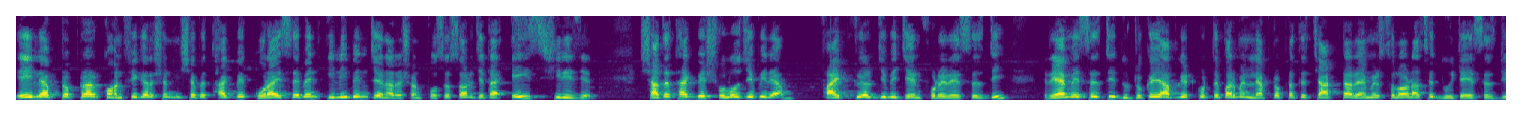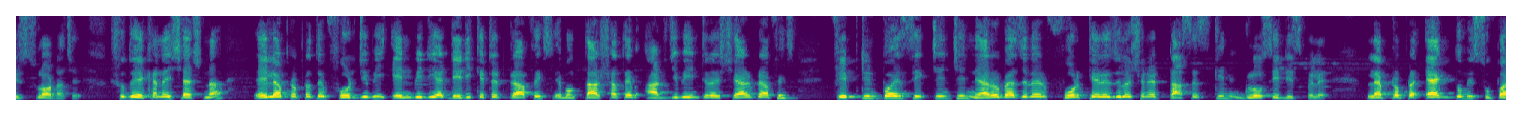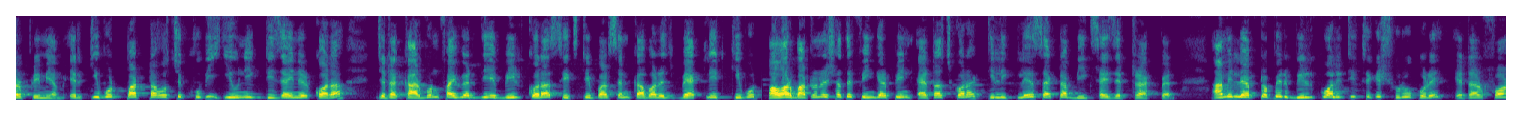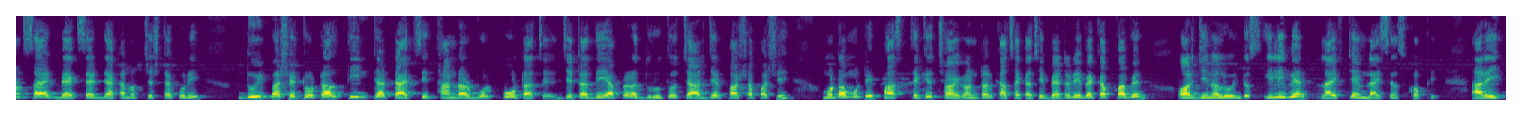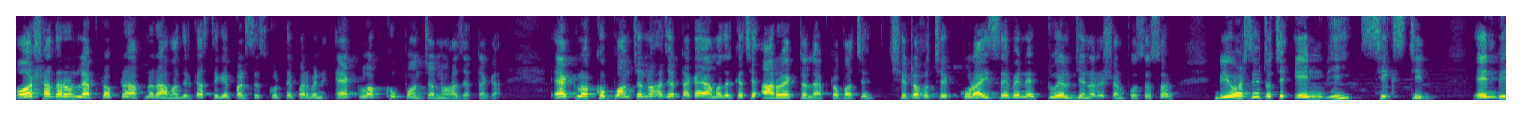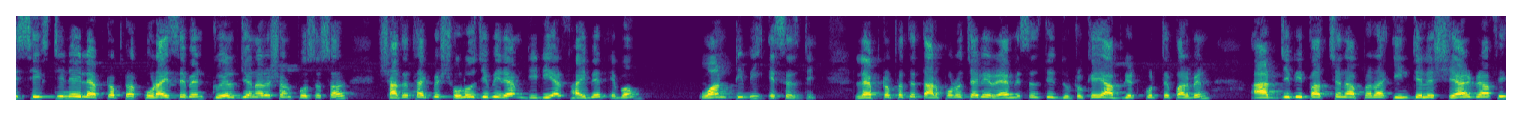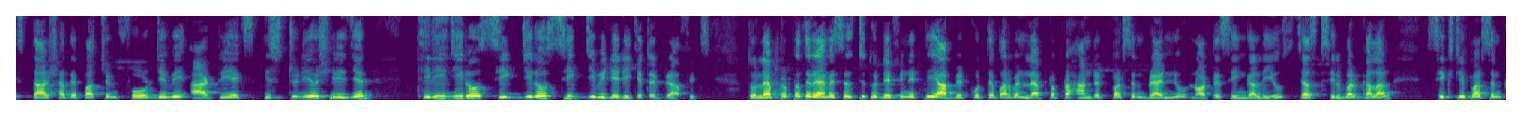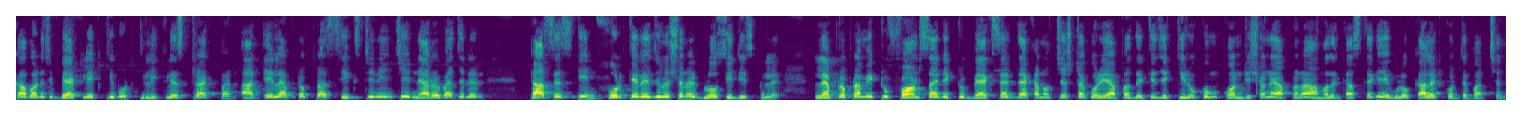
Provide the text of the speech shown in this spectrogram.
এই ল্যাপটপটার কনফিগারেশন হিসেবে থাকবে core i seven eleven generation processor যেটা এই সিরিজের। সাথে থাকবে ষোলো GB RAM five twelve GB gen ফোরের এসএসডি র্যাম এসএসডি দুটোকেই আপগ্রেড করতে পারবেন। ল্যাপটপটাতে চারটা র্যামের স্লট আছে, দুইটা এসএসডির স্লট আছে। শুধু এখানেই শেষ না এই ল্যাপটপটাতে four GB Nvidia dedicated graphics এবং তার সাথে আট জিবি ইন্টেলের share graphics fifteen point six inch narrow ব্যাজেলের four K রেজুলেশনের টাচ স্ক্রিন গ্লোসি ডিসপ্লে ল্যাপটপটা একদমই সুপার প্রিমিয়াম এর কিবোর্ড পার্টটা হচ্ছে খুবই ইউনিক ডিজাইনের করা, যেটা কার্বন ফাইবার দিয়ে বিল্ড করা sixty percent coverage backlit keyboard power বাটনের সাথে ফিঙ্গারপ্রিন্ট অ্যাটাচ করা ক্লিকলেস একটা বিগ সাইজের ট্র্যাকপ্যাড আমি ল্যাপটপের বিল্ড কোয়ালিটি থেকে শুরু করে এটার ফ্রন্ট সাইড ব্যাক সাইড দেখানোর চেষ্টা করি। দুই পাশে টোটাল তিনটা টাইপ সি থান্ডারবোল্ট পোর্ট আছে, যেটা দিয়ে আপনারা দ্রুত চার্জের পাশাপাশি মোটামুটি পাঁচ থেকে ছয় ঘণ্টার কাছাকাছি ব্যাটারি ব্যাকআপ পাবেন, original Windows eleven lifetime licence copy. আর এই অসাধারণ ল্যাপটপটা আপনারা আমাদের কাছ থেকে পারচেস করতে পারবেন এক লক্ষ পঞ্চান্ন হাজার টাকা। এক লক্ষ পঞ্চান্ন হাজার টাকায় আমাদের কাছে আরও একটা ল্যাপটপ আছে, সেটা হচ্ছে কোরাই সেভেনের টুয়েলভ জেনারেশন প্রসেসর। ভিউয়ার্স, এটা হচ্ছে এনভি সিক্সটিন। এনভি সিক্সটিন এই ল্যাপটপটা core i seven twelve generation processor সাথে থাকবে ষোলো জিবি র্যাম ডিডিআর ফাইভের এবং ওয়ান টিবি এসএসডি ল্যাপটপটাতে তারপরও চাইলে র্যাম এসএসডি দুটোকেই আপগ্রেড করতে পারবেন। আট জিবি পাচ্ছেন আপনারা ইন্টেলের শেয়ার গ্রাফিক্স তার সাথে পাচ্ছেন ফোর জিবি আরটিএক্স স্টুডিও সিরিজের three zero six zero six GB dedicated graphics তো ল্যাপটপটাতে র্যাম এসএসডি তো ডেফিনেটলি আপডেট করতে পারবেন। ল্যাপটপটা hundred percent brand new not a single use just silver colour sixty percent coverage backlit keyboard clickless trackpad আর এই ল্যাপটপটা sixteen inch narrow ব্যাজেলের touch screen four K রেজুলেশনের গ্লোসি ডিসপ্লে ল্যাপটপটা আমি একটু ফ্রন্ট সাইড একটু ব্যাক সাইড দেখানোর চেষ্টা করি আপনাদেরকে যে কীরকম কন্ডিশনে আপনারা আমাদের কাছ থেকে এগুলো কালেক্ট করতে পারছেন।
